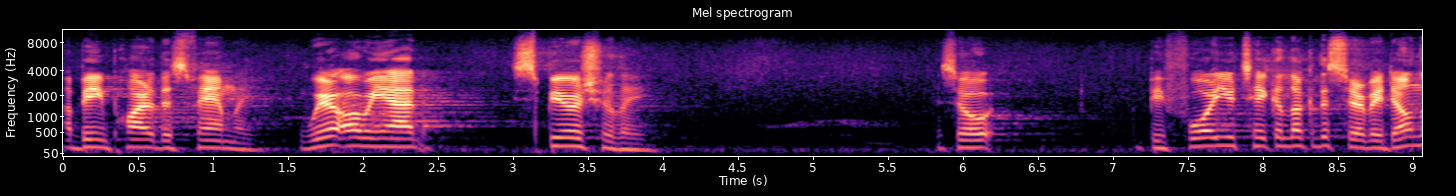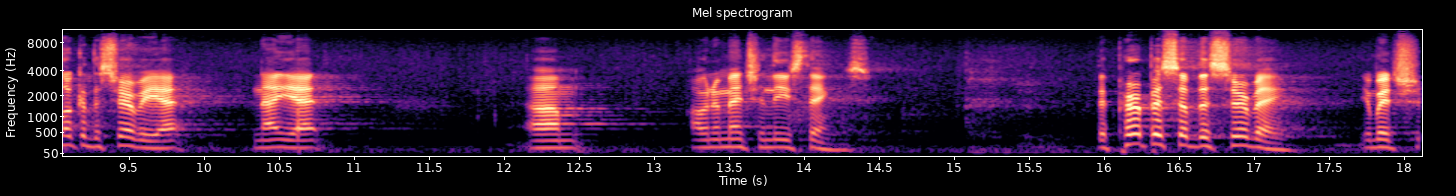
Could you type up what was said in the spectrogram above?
of being part of this family. Where are we at spiritually? So, before you take a look at the survey, don't look at the survey yet, not yet. Um, I want to mention these things. The purpose of the survey, in which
